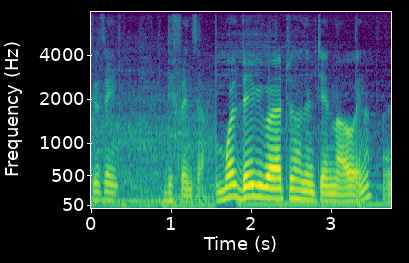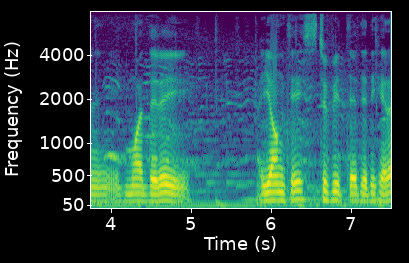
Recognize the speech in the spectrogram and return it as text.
त्यो चाहिँ डिफ्रेन्स छ। मैले डेब्यु गरेँ टु थाउजन्ड टेनमा हो होइन? अनि म धेरै यङ थिएँ स्टुपिड थिएँ त्यतिखेर।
